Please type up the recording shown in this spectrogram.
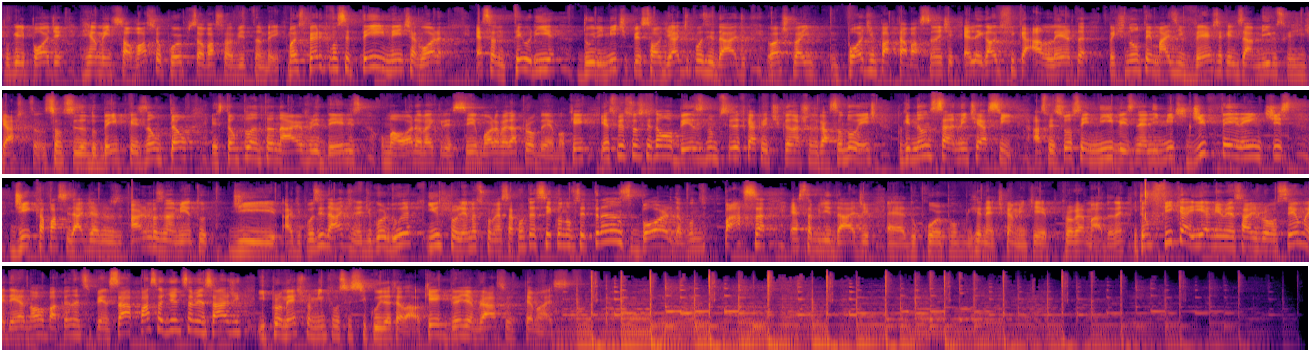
porque ele pode realmente salvar seu corpo e salvar sua vida também. Mas espero que você tenha em mente agora essa teoria do limite pessoal de adiposidade. Eu acho que vai, pode impactar bastante. É legal de ficar alerta para a gente não ter mais inveja daqueles amigos que a gente acha que estão se dando bem, porque eles não estão, estão plantando a árvore deles. Uma hora vai crescer, uma hora vai dar problema, ok? E as pessoas que estão obesas não precisa ficar criticando achando que elas são doentes, porque não necessariamente é assim. As pessoas têm níveis, né, limites diferentes de capacidade de armazenamento de adiposidade, né, de gordura, e os problemas começam a acontecer quando você transborda acorda, quando passa essa habilidade é, do corpo geneticamente programada, né? Então fica aí a minha mensagem para você, uma ideia nova, bacana de se pensar. Passa adiante essa mensagem e promete para mim que você se cuida até lá, ok? Grande abraço, até mais.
